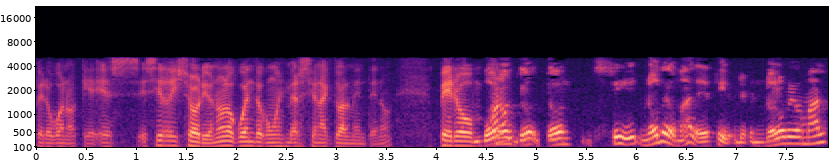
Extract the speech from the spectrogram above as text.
pero bueno que es, es irrisorio no lo cuento como inversión actualmente no pero bueno, Yo, yo sí no veo mal es decir no lo veo mal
